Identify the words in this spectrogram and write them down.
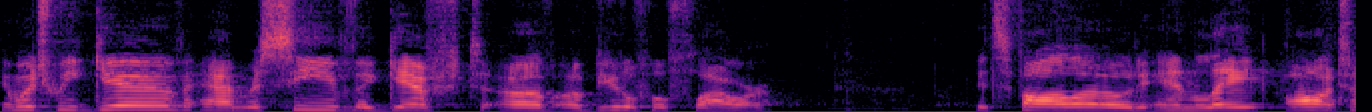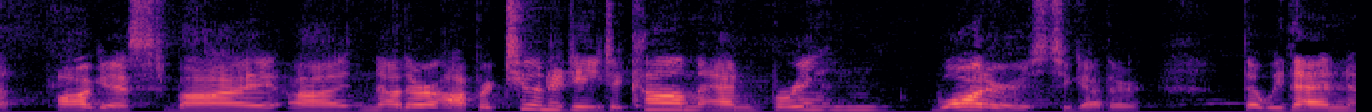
in which we give and receive the gift of a beautiful flower. It's followed in late August by another opportunity to come and bring waters together that we then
